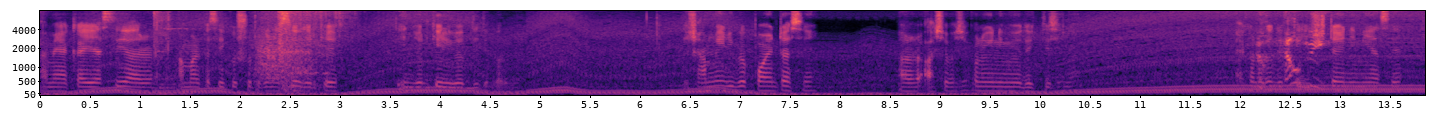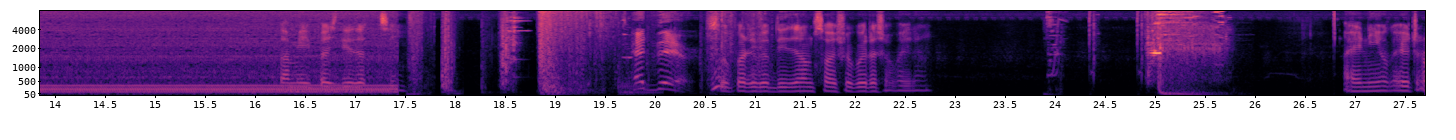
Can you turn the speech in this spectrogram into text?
আমি একাই আছি আর আমার কাছে একুশশো টোকেন আছে ওদেরকে তিনজনকে রিভাইভ দিতে পারব। সামনেই রিভাইভ পয়েন্ট আছে আর আশেপাশে কোনো এনিমিও দেখতেছি না। এখনও কিন্তু! তিরিশটা এনিমি আছে। তো আমি এই পাশ দিয়ে যাচ্ছি। Head there. সুপার রিভাইভ দিয়ে দিলাম ছয়শো কইরা সবাই আর এই নিউ গাড়িটার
